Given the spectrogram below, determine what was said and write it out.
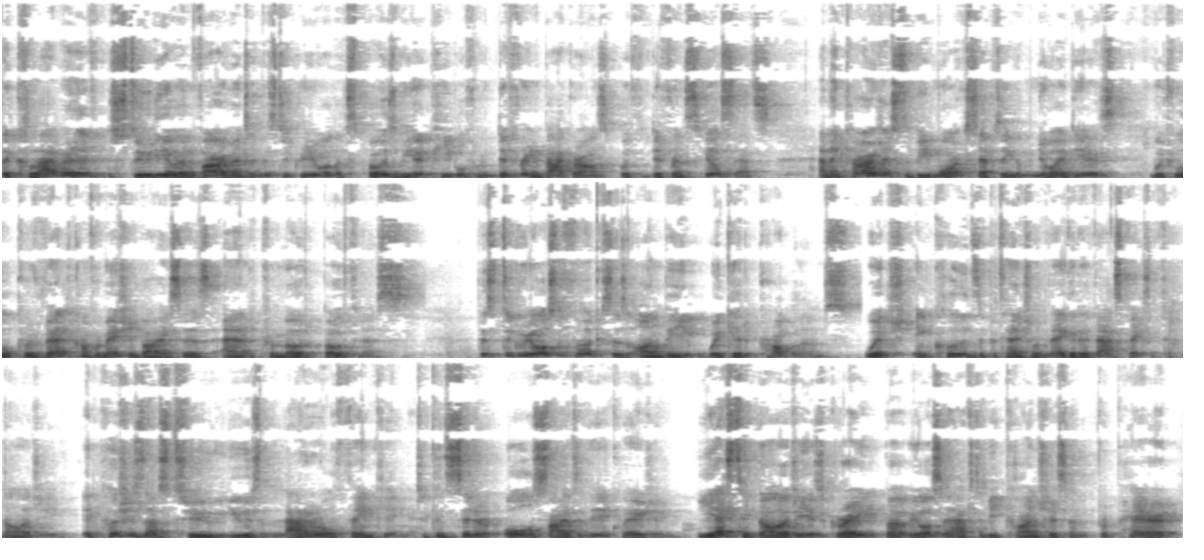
The collaborative studio environment of this degree will expose me to people from differing backgrounds with different skill sets, and encourage us to be more accepting of new ideas, which will prevent confirmation biases and promote bothness. This degree also focuses on the wicked problems, which includes the potential negative aspects of technology. It pushes us to use lateral thinking to consider all sides of the equation. Yes, technology is great, but we also have to be conscious and prepared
